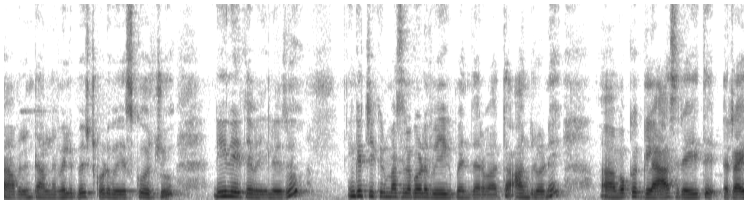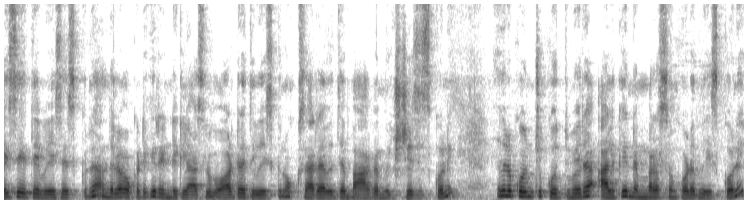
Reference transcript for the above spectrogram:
కావాలంటే అల్లం వెల్లి పేస్ట్ కూడా వేసుకోవచ్చు. నేనైతే వేయలేదు. ఇంకా చికెన్ మసాలా కూడా వేగిపోయిన తర్వాత అందులోనే ఒక గ్లాస్ రైతే రైస్ అయితే వేసేసుకుని అందులో ఒకటికి రెండు గ్లాసులు వాటర్ అయితే వేసుకుని ఒకసారి అయితే బాగా మిక్స్ చేసేసుకొని ఇందులో కొంచెం కొత్తిమీర అలాగే నిమ్మరసం కూడా వేసుకొని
